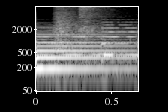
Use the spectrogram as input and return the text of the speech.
Música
